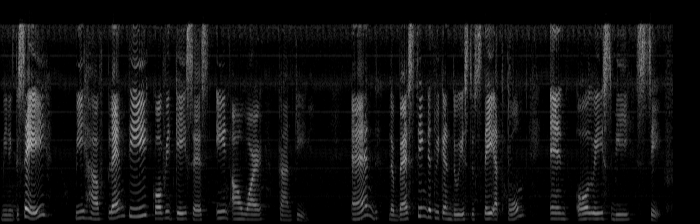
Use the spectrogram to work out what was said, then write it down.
Meaning to say, we have plenty COVID cases in our country. And the best thing that we can do is to stay at home and always be safe.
